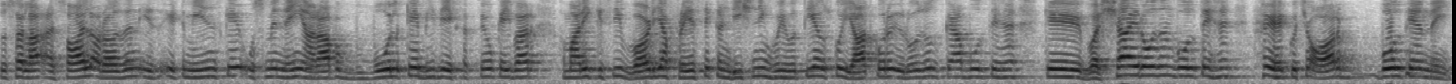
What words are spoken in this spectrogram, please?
तो soil erosion is it means के उसमें नहीं आ रहा। आप बोल के भी देख सकते हो, कई बार हमारी किसी वर्ड या फ्रेज से कंडीशनिंग हुई होती है, उसको याद करो। इरोजन क्या बोलते हैं? कि वर्षा इरोजन बोलते हैं, कुछ और बोलते हैं, नहीं।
